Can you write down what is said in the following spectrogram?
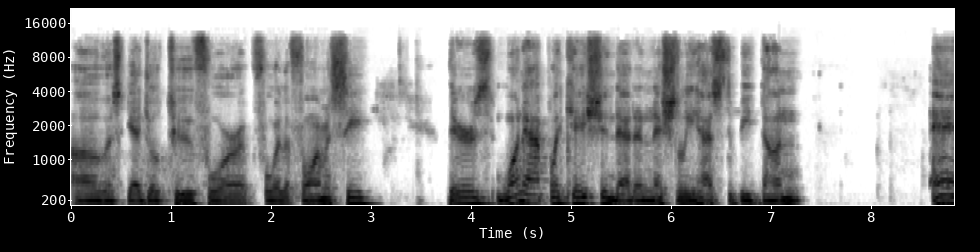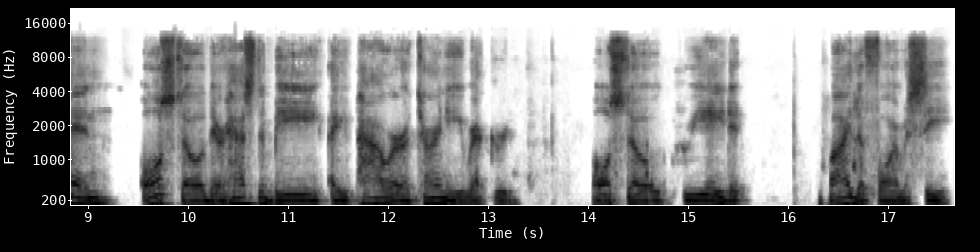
of a Schedule Two for for the pharmacy. There's one application that initially has to be done and also, there has to be a power attorney record also created by the pharmacy.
